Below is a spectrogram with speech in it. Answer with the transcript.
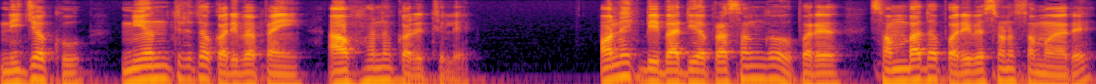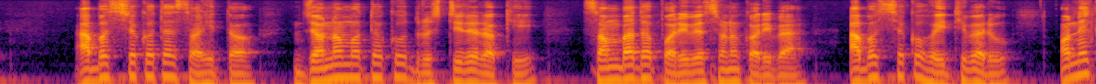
ନିଜକୁ ନିୟନ୍ତ୍ରିତ କରିବା ପାଇଁ ଆହ୍ୱାନ କରିଥିଲେ। ଅନେକ ବିବାଦୀୟ ପ୍ରସଙ୍ଗ ଉପରେ ସମ୍ବାଦ ପରିବେଷଣ ସମୟରେ ଆବଶ୍ୟକତା ସହିତ ଜନମତକୁ ଦୃଷ୍ଟିରେ ରଖି ସମ୍ବାଦ ପରିବେଷଣ କରିବା ଆବଶ୍ୟକ ହୋଇଥିବାରୁ ଅନେକ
